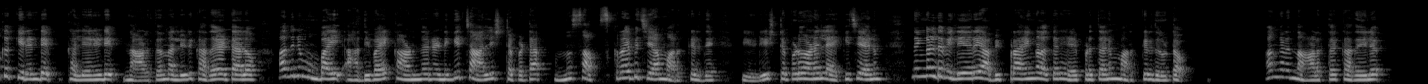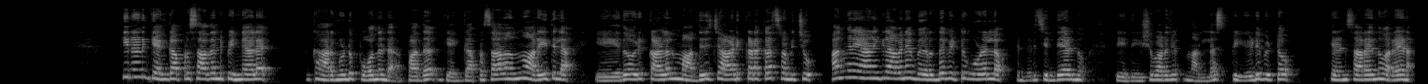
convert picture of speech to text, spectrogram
നമുക്ക് കിരണിന്റെയും കല്യാണിയുടെയും നാളത്തെ നല്ലൊരു കഥ കേട്ടാലോ? അതിനു മുമ്പായി ആദ്യമായി കാണുന്നവരുണ്ടെങ്കിൽ ചാനൽ ഇഷ്ടപ്പെട്ട ഒന്ന് സബ്സ്ക്രൈബ് ചെയ്യാൻ മറക്കരുത്. വീഡിയോ ഇഷ്ടപ്പെടുവാണെങ്കിൽ ലൈക്ക് ചെയ്യാനും നിങ്ങളുടെ വിലയേറിയ അഭിപ്രായങ്ങളൊക്കെ രേഖപ്പെടുത്താനും മറക്കരുത് കേട്ടോ. അങ്ങനെ നാളത്തെ കഥയിൽ കിരൺ ഗംഗാപ്രസാദിന്റെ പിന്നാലെ കാറും കൊണ്ട് പോകുന്നുണ്ട്. അപ്പൊ അത് ഗംഗാപ്രസാദ് ഒന്നും അറിയത്തില്ല. ഏതോ ഒരു കള്ളൻ മതിൽ ചാടിക്കടക്കാൻ ശ്രമിച്ചു. അങ്ങനെയാണെങ്കിൽ അവനെ വെറുതെ വിട്ടുകൂടല്ലോ എന്നൊരു ചിന്തയായിരുന്നു. രതീഷ് പറഞ്ഞു നല്ല സ്പീഡ് വിട്ടോ? കിരൺ സാറേ എന്ന് പറയണം.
